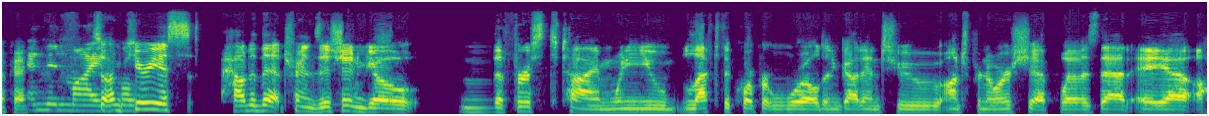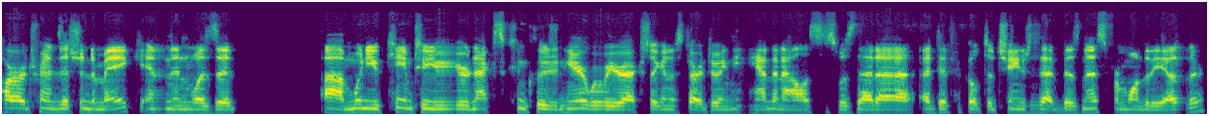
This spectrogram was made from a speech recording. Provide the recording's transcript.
Okay. And then my So I'm curious, how did that transition go the first time when you left the corporate world and got into entrepreneurship? Was that a, uh, a hard transition to make? And then was it um, when you came to your next conclusion here, where you're actually going to start doing the hand analysis, was that a, a difficult to change that business from one to the other?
